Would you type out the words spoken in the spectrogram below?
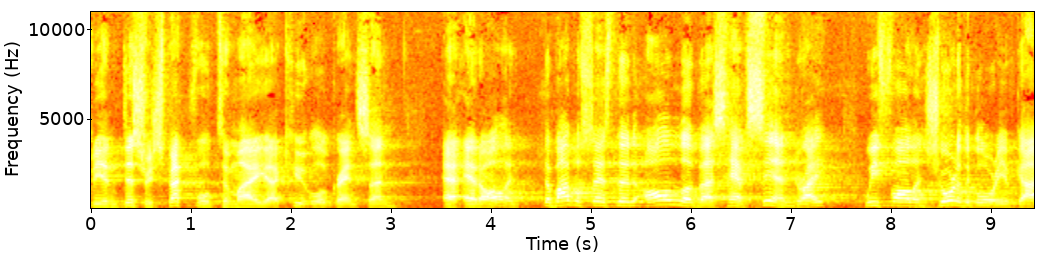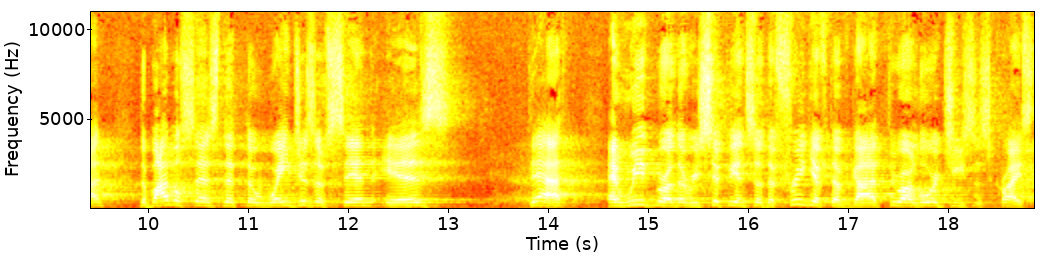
being disrespectful to my uh, cute little grandson at, at all. And the Bible says that all of us have sinned, right? We've fallen short of the glory of God. The Bible says that the wages of sin is death, and we are the recipients of the free gift of God through our Lord Jesus Christ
